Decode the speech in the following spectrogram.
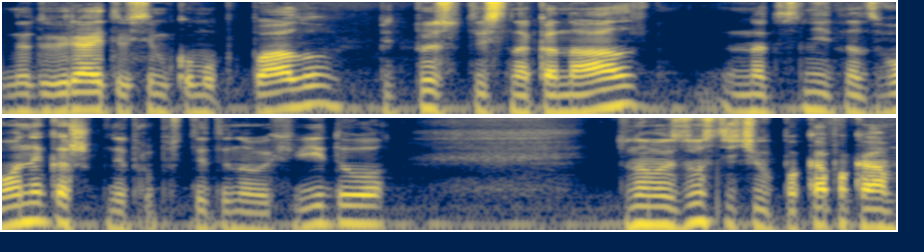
Не довіряйте всім, кому попало. Підписуйтесь на канал, натисніть на дзвоника, щоб не пропустити нових відео. До нових зустрічей. Пока-пока.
